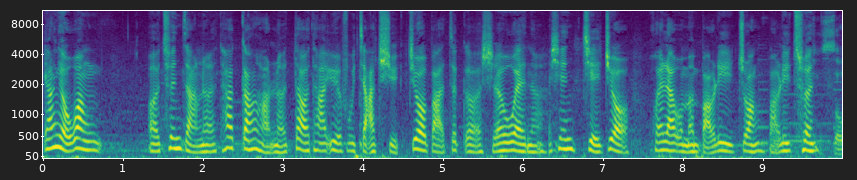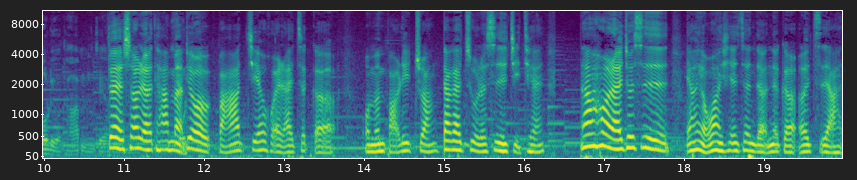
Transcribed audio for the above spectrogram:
杨有旺呃村长呢，他刚好呢到他岳父家去，就把这个十二位呢先解救回来我们保利庄保利村，收留他们这样。对，收留他们，就把他接回来这个我们保利庄，大概住了四十几天。那后来就是杨有旺先生的那个儿子啊，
